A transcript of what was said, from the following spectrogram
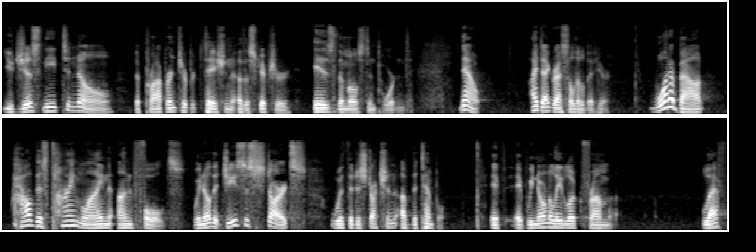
You just need to know the proper interpretation of the scripture is the most important. Now, I digress a little bit here. What about how this timeline unfolds? We know that Jesus starts with the destruction of the temple. If, if we normally look from left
